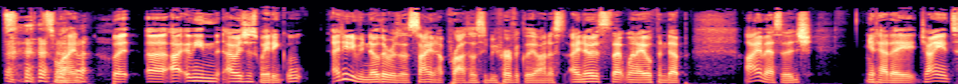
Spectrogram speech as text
that's that's fine. But uh, I, I mean, I was just waiting. I didn't even know there was a sign up process. To be perfectly honest, I noticed that when I opened up iMessage, it had a giant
